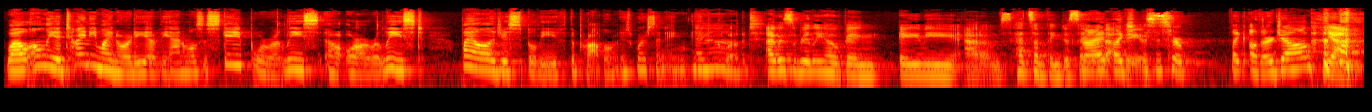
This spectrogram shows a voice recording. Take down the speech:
While only a tiny minority of the animals escape or release uh, or are released, biologists believe the problem is worsening. End quote. I was really hoping Amy Adams had something to say Right? about Like these. this is her like other job. yeah.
